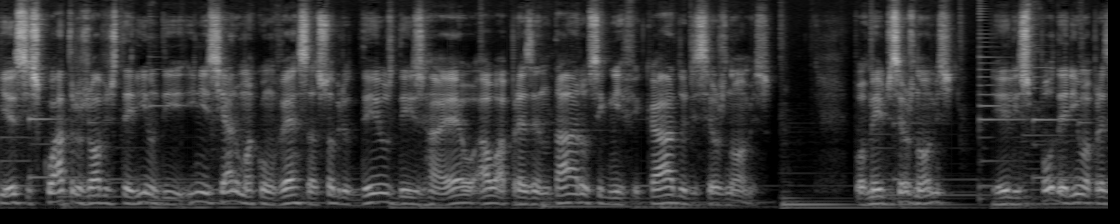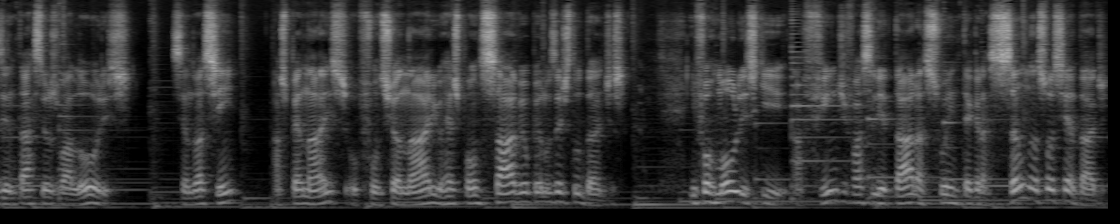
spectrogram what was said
que esses quatro jovens teriam de iniciar uma conversa sobre o Deus de Israel ao apresentar o significado de seus nomes. Por meio de seus nomes, eles poderiam apresentar seus valores, sendo assim, Aspenais, o funcionário responsável pelos estudantes, informou-lhes que, a fim de facilitar a sua integração na sociedade,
